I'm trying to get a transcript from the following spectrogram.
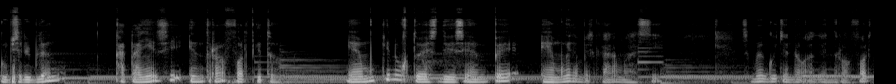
gue bisa dibilang katanya sih introvert gitu. Ya mungkin waktu SD SMP ya mungkin sampai sekarang masih. Sebenarnya gue cenderung agak introvert.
